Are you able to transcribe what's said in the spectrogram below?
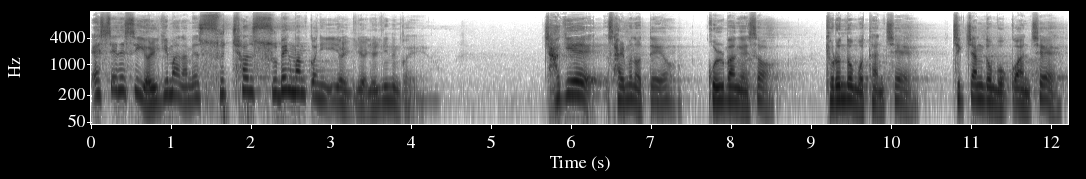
SNS 열기만 하면 수천, 수백만 건이 열, 열리는 거예요. 자기의 삶은 어때요? 골방에서 결혼도 못한 채, 직장도 못 구한 채,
